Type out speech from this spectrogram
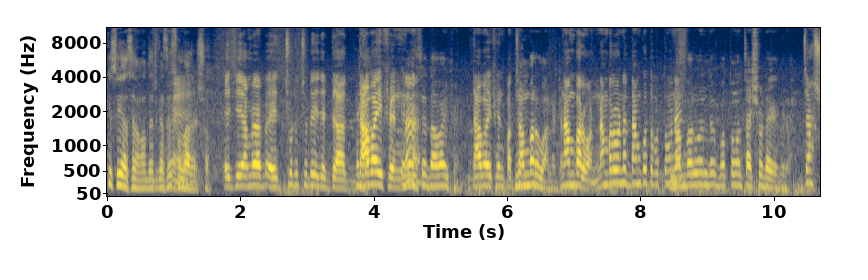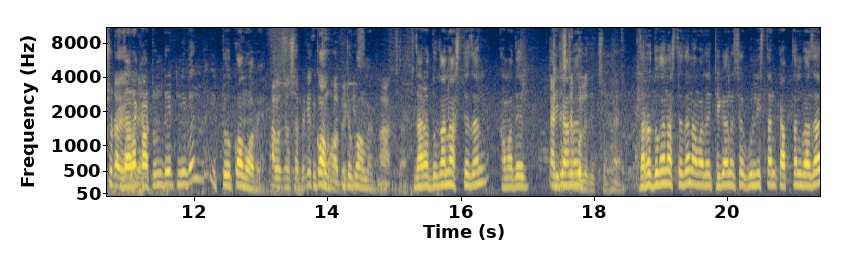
কিছুই আছে আমাদের কাছে হ্যাঁ। সোলারের সব। এই যে আমরা ছোট ছোট এই যে দাবাই ফ্যান এটা না হচ্ছে দাবাই ফ্যান দাবাই ফ্যান পাচ্ছেন? নাম্বার ওয়ান এটা। নাম্বার ওয়ান নাম্বার ওয়ানের দাম কত বর্তমানে? নাম্বার ওয়ান বর্তমান চারশো টাকা করে। চারশো টাকা যারা কার্টুন রেট নেবেন একটু কম হবে। আলোচনা সাপেক্ষে কম হবে একটু কম হবে। আচ্ছা যারা দোকানে আসতে যান আমাদের ঠিকানা বলে দিচ্ছে হ্যাঁ। যারা দোকানে আসতে যান আমাদের ঠিকানা হচ্ছে গুলিস্তান কাপ্তান বাজার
